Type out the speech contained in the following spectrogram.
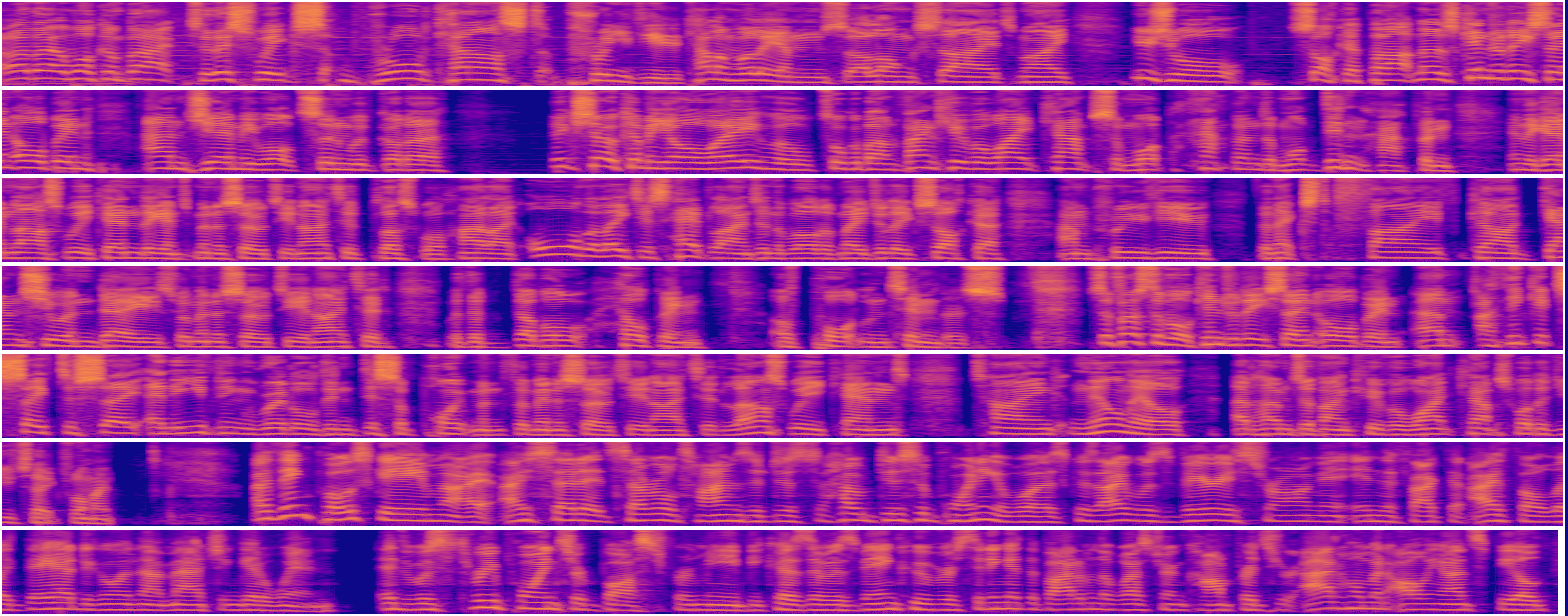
Hello there, and welcome back to this week's broadcast preview. Callum Williams alongside my usual soccer partners, Kyndra de St. Aubin and Jamie Watson. We've got a Big show coming your way. We'll talk about Vancouver Whitecaps and what happened and what didn't happen in the game last weekend against Minnesota United. Plus, we'll highlight all the latest headlines in the world of Major League Soccer and preview the next five gargantuan days for Minnesota United with a double helping of Portland Timbers. So, first of all, Kyndra de St. Aubin, um, I think it's safe to say an evening riddled in disappointment for Minnesota United last weekend, tying nil-nil at home to Vancouver Whitecaps. What did you take from it? I think post game, I, I said it several times of just how disappointing it was because I was very strong in the fact that I felt like they had to go in that match and get a win. It was three points or bust for me because it was Vancouver sitting at the bottom of the Western Conference. You're at home at Allianz Field.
